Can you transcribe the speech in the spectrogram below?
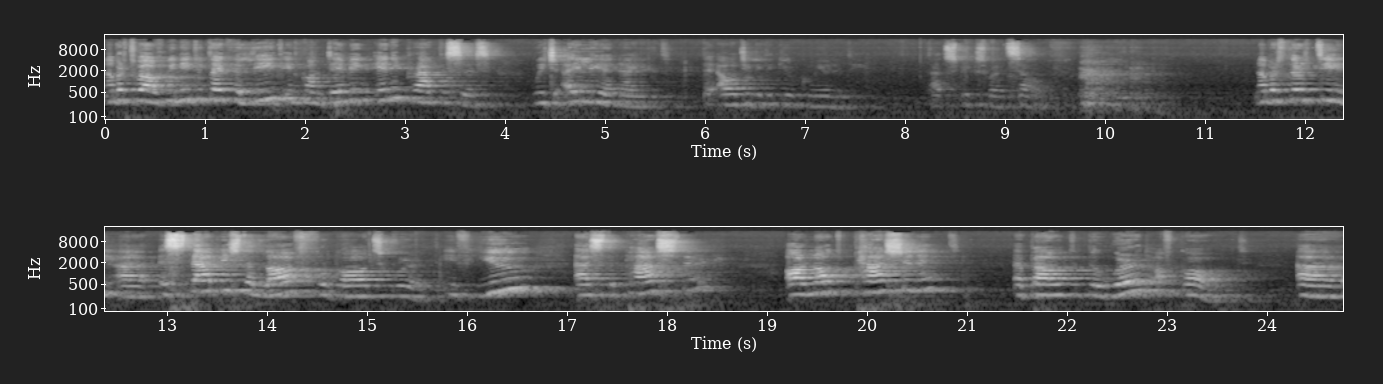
Number 12, we need to take the lead in condemning any practices which alienate the LGBTQ community. That speaks for itself. Number 13, uh, establish the love for God's word. If you, as the pastor, are not passionate about the word of God, uh,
